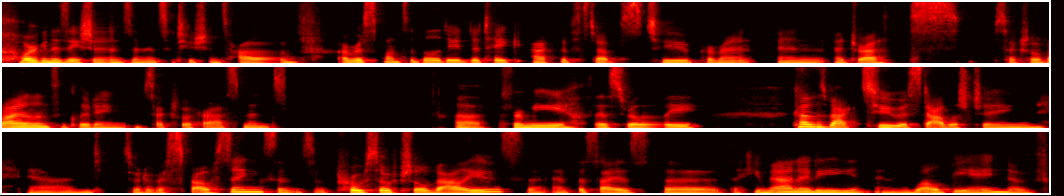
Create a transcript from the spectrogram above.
organizations and institutions have a responsibility to take active steps to prevent and address sexual violence, including sexual harassment. Uh, for me, this really comes back to establishing and sort of espousing some, some pro-social values that emphasize the, the humanity and, and well-being of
